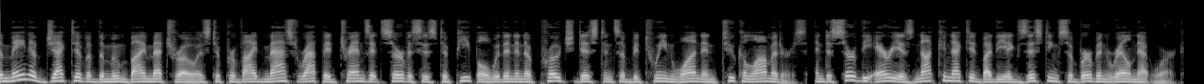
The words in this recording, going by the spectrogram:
The main objective of the Mumbai Metro is to provide mass rapid transit services to people within an approach distance of between 1 and 2 km, and to serve the areas not connected by the existing suburban rail network.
